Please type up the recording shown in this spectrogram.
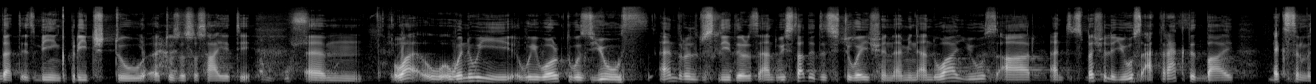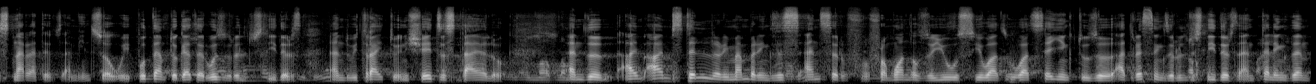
that is being preached to uh, to the society. Um, why, when we we worked with youth and religious leaders, and we studied the situation, I mean, and why youth are, and especially youth, attracted by extremist narratives. I mean, so we put them together with religious leaders and we try to initiate this dialogue. And uh, I'm, I'm still remembering this answer from one of the youth. He was, who was saying to the, addressing the religious leaders and telling them,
